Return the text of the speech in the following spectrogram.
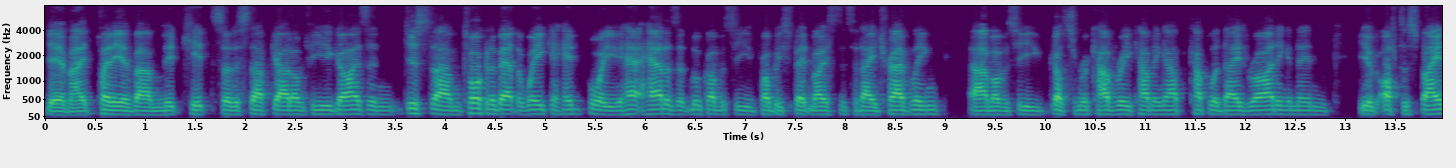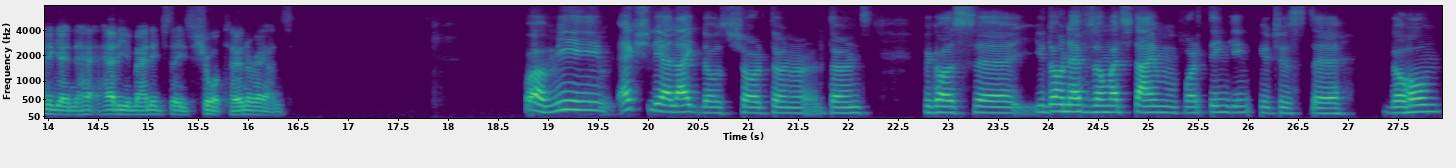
Yeah, mate, plenty of um, lit kit sort of stuff going on for you guys. And just um, talking about the week ahead for you, how, how does it look? Obviously, you've probably spent most of today traveling. Um, obviously, you've got some recovery coming up, a couple of days riding, and then you're off to Spain again. How, how do you manage these short turnarounds? Well, me, actually, I like those short turn turns because uh, you don't have so much time for thinking. You just uh, go home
